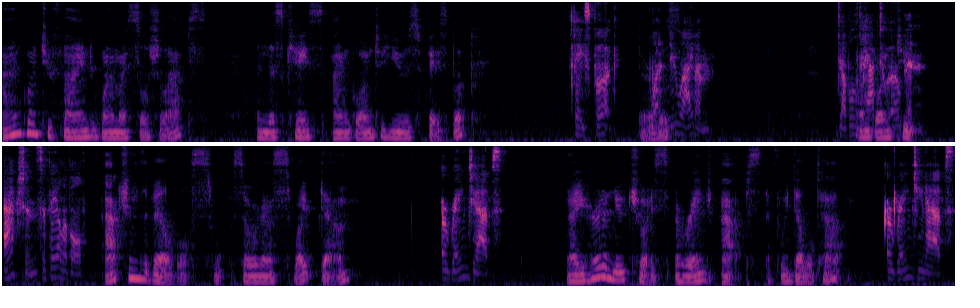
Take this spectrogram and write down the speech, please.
I'm going to find one of my social apps. In this case, I'm going to use Facebook. Facebook. There it One is. new item. Double I'm tap to going to- open. Actions available. Actions available, so we're going to swipe down. Arrange apps. Now you heard a new choice, arrange apps. If we double tap, Arranging apps.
